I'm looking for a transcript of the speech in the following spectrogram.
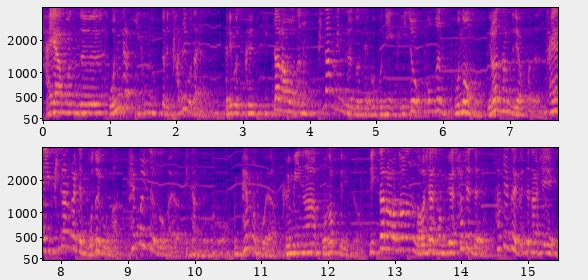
다이아몬드, 온갖 귀금속들을 다 들고 다녔습니다. 그리고 그 뒤따라오던 피난민들도 대부분이 귀족 혹은 부농 이런 사람들이었거든. 당연히 피난 갈 때 뭐 들고 가? 햄을 들고 가요. 비상금으로. 그럼 햄은 뭐야? 금이나 보석들이죠. 뒤따라오던 러시아 정교회 사제들, 사제들 그때 당시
